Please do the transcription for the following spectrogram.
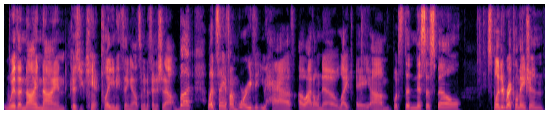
with a 9-9 because you can't play anything else. I'm going to finish it out. But let's say if i'm worried that you have oh i don't know like a um what's the nissa spell? Splendid reclamation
